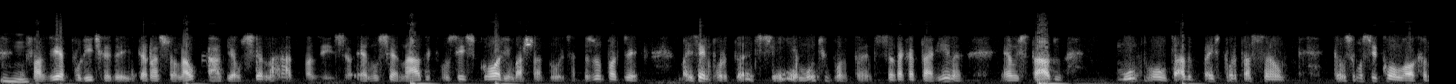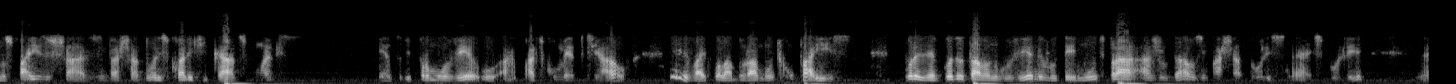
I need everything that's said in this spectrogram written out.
Uhum. Fazer a política internacional cabe ao Senado fazer isso. É no Senado que você escolhe embaixadores. A pessoa pode dizer, mas é importante? Sim, é muito importante. Santa Catarina é um estado muito voltado para a exportação. Então, se você coloca nos países chaves embaixadores qualificados com a de promover a parte comercial, ele vai colaborar muito com o país. Por exemplo, quando eu estava no governo, eu lutei muito para ajudar os embaixadores né, a escolher né,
